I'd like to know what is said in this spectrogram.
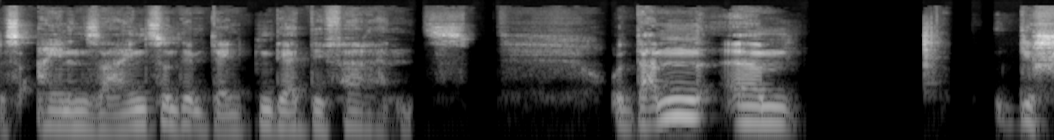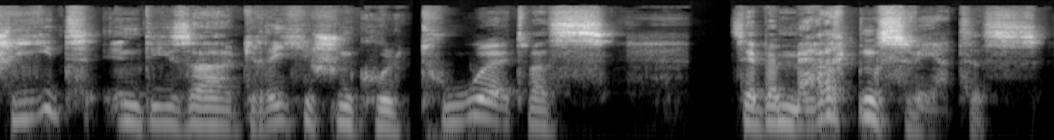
des einen Seins und dem Denken der Differenz. Und dann ähm, geschieht in dieser griechischen Kultur etwas sehr Bemerkenswertes.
